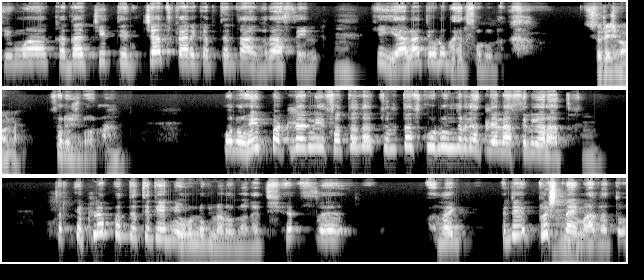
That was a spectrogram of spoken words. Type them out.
किंवा कदाचित त्यांच्याच कार्यकर्त्यांचा आग्रह असेल. की याला तेवढं बाहेर सोडू नका सुरेश भाऊना. सुरेश भाऊना. रोहित पाटलांनी स्वतःचा चुलताच कोंडून जर घातलेला असेल घरात. तर कुठल्या पद्धतीने निवडणूक लढवणार आहेत? हेच म्हणजे प्रश्न आहे माझा तो.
